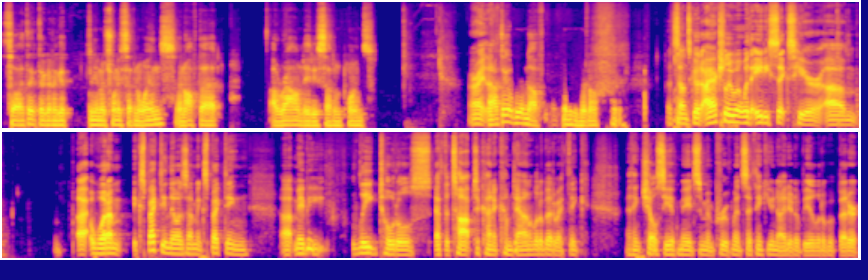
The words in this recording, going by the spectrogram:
So I think they're going to get you know 27 wins, and off that, around 87 points. All right, I think it'll be enough. It'll be enough. That sounds good. I actually went with 86 here. Um, uh, what I'm expecting though is I'm expecting uh, maybe league totals at the top to kind of come down a little bit. I think I think Chelsea have made some improvements. I think United will be a little bit better.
